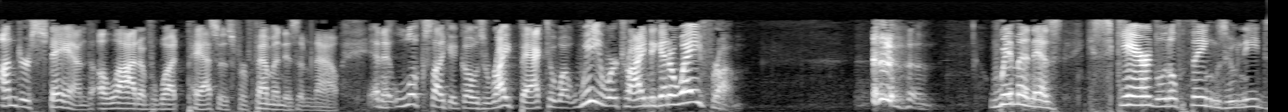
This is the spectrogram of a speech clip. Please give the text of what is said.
understand a lot of what passes for feminism now. And it looks like it goes right back to what we were trying to get away from. Women as scared little things who need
